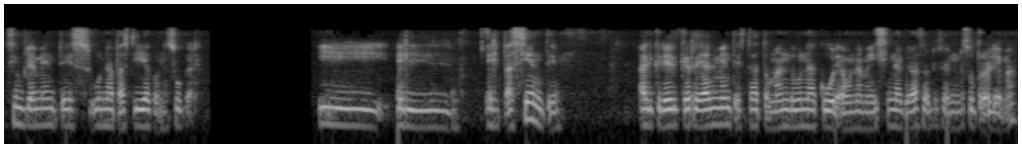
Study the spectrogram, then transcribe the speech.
simplemente es una pastilla con azúcar. Y el, el paciente al creer que realmente está tomando una cura, una medicina que va a solucionar su problema,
